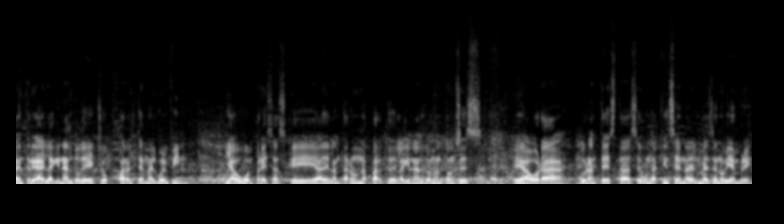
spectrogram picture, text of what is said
entregar el aguinaldo. De hecho, para el tema del buen fin, ya hubo empresas que adelantaron una parte del aguinaldo, ¿no? Entonces, eh, ahora durante esta segunda quincena del mes de noviembre,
